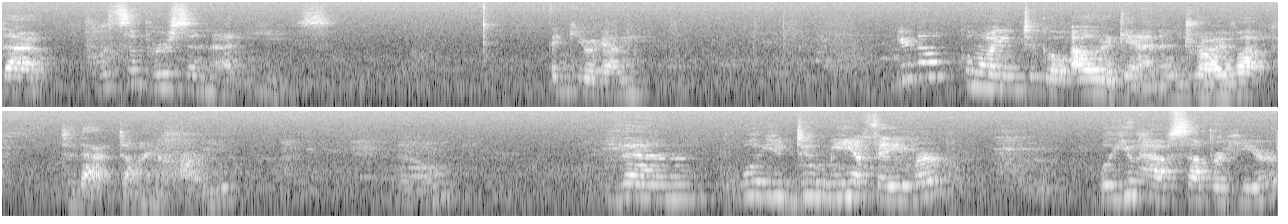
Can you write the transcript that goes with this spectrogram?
that puts a person at ease. Thank you again. You're not going to go out again and drive up to that diner, are you? No. Then will you do me a favor? Will you have supper here?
